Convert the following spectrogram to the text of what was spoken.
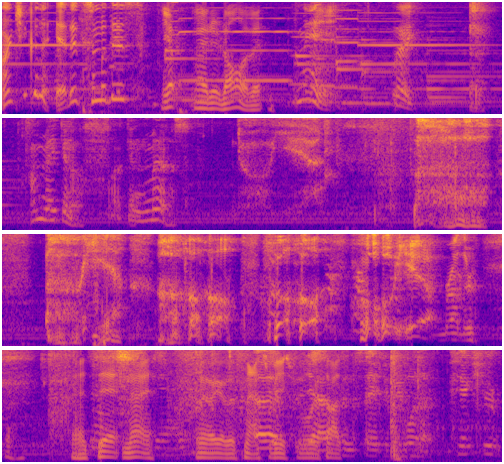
Aren't you gonna edit some of this? Yep, I did all of it. Man, like, I'm making a fucking mess. Oh, yeah. Oh, oh yeah. Oh, oh, yeah, brother. That's it. Nice. Look at this masturbation Uh, yeah, I was gonna say, do we want a picture?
